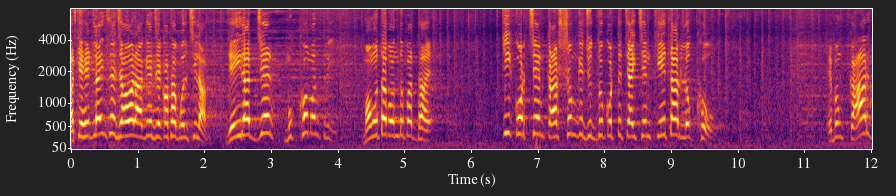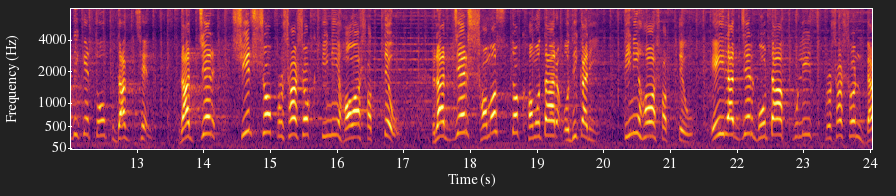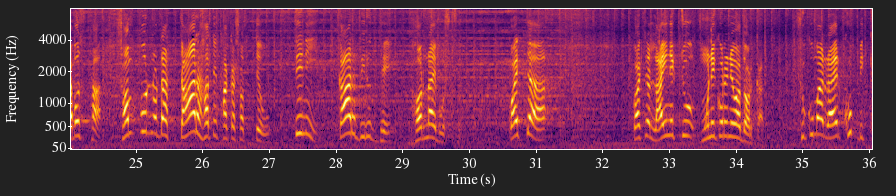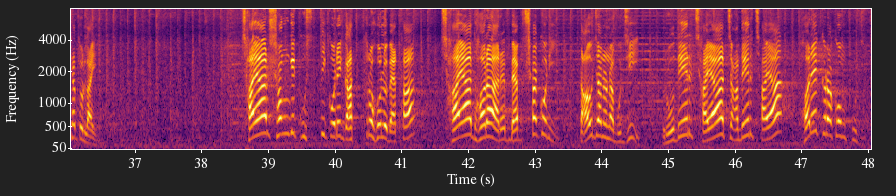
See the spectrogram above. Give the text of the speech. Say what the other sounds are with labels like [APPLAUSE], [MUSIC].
আজকে হেডলাইন্সে যাওয়ার আগে যে কথা বলছিলাম, যে এই রাজ্যের মুখ্যমন্ত্রী মমতা বন্দ্যোপাধ্যায় কি করছেন, কার সঙ্গে যুদ্ধ করতে চাইছেন, কে তার লক্ষ্য? এবং কার দিকে তোপ দাগছেন? রাজ্যের শীর্ষ প্রশাসক তিনি হওয়া সত্ত্বেও, রাজ্যের সমস্ত ক্ষমতার অধিকারী তিনি হওয়া সত্ত্বেও, এই রাজ্যের গোটা পুলিশ প্রশাসন ব্যবস্থা সম্পূর্ণটা তার হাতে থাকা সত্ত্বেও, তিনি কার বিরুদ্ধে ধর্নায় বসছে। কয়েকটা কয়েকটা লাইন একটু মনে করে নেওয়া দরকার। সুকুমার রায়ের খুব বিখ্যাত লাইন। ছায়ার সঙ্গে কুস্তি করে গাত্র হলো ব্যথা, ছায়া ধরার ব্যবসা করি, তাও জানো না বুঝি? রোদের ছায়া, চাঁদের ছায়া, হরেক রকম পুঁজি।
